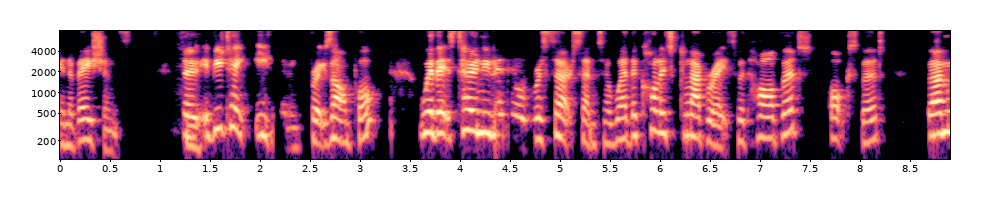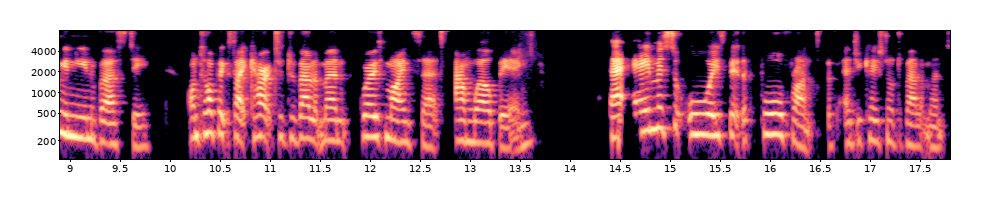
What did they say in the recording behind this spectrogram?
innovations. So, Hmm. if you take Eton, for example, with its Tony Little Research Centre, where the college collaborates with Harvard, Oxford, Birmingham University on topics like character development, growth mindset, and well-being, their aim is to always be at the forefront of educational development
